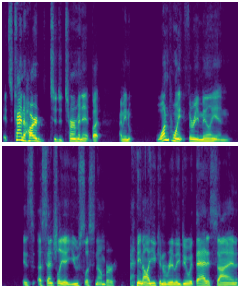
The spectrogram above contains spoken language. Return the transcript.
it's kind of hard to determine it, but I mean, 1.3 million is essentially a useless number. I mean, all you can really do with that is sign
